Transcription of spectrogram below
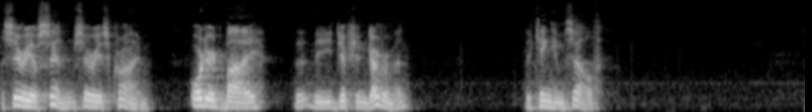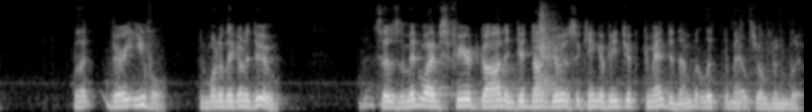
A serious sin, serious crime, ordered by the, the Egyptian government, the king himself, but very evil. And what are they going to do? It says the midwives feared God and did not do as the king of Egypt commanded them, but let the male children live.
